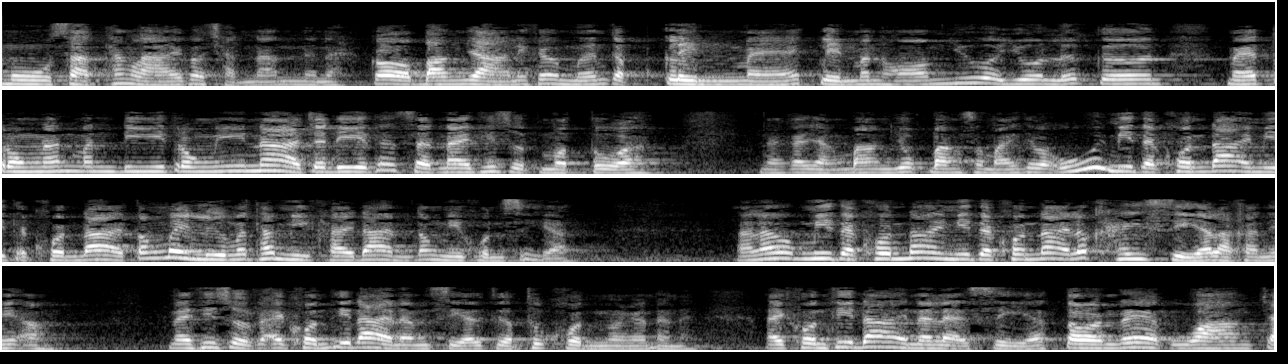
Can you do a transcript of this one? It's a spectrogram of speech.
หมูสัตว์ทั้งหลายก็ฉันนั้นเนี่ยนะก็บางอย่างนี่ก็เหมือนกับกลิ่นแหมกลิ่นมันหอมยั่วยวนเหลือเกินแหมตรงนั้นมันดีตรงนี้น่าจะดีแต่เสร็จในที่สุดหมดตัวนะก็อย่างบางยุคบางสมัยที่ว่าอุ้ยมีแต่คนได้มีแต่คนได้ ต้องไม่ลืมว่าถ้ามีใครได้มันต้องมีคนเสียแล้วมีแต่คนได้มีแต่คนได้แล้วใครเสียล่ะคันนี้เอา ในที่สุดไอ้คนที่ได้นะมันเสียเกือบทุกคนเหมือนกันนะไอ้คนที่ได้นั่นแหละเสียตอนแรกวางใจ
